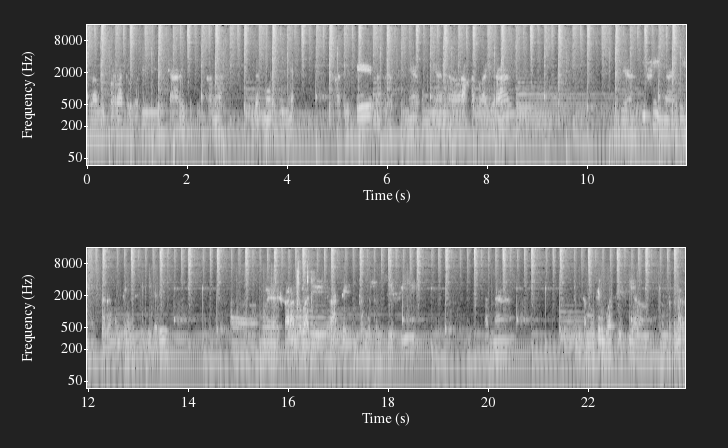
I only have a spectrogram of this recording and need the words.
terlalu berat untuk dicari gitu karena kita semua udah punya. KTP pas punya kemudian uh, akta kelahiran kemudian CV nya ini agak penting sih jadi uh, mulai dari sekarang coba dilatih untuk nyusun CV karena bisa mungkin buat CV yang benar-benar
